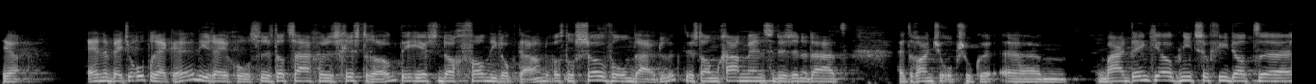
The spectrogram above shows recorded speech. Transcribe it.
Ja, en een beetje oprekken, die regels. Dus dat zagen we dus gisteren ook. De eerste dag van die lockdown. Er was nog zoveel onduidelijk. Dus dan gaan mensen dus inderdaad het randje opzoeken. Um, maar denk je ook niet, Sophie, dat, uh,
